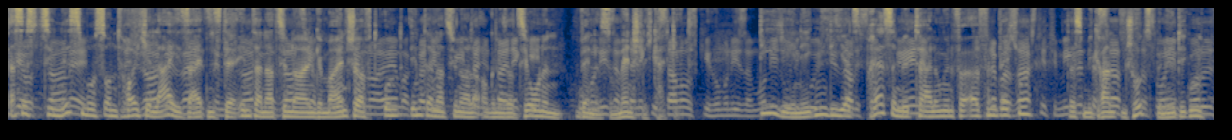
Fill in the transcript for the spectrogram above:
Das ist Zynismus und Heuchelei seitens der internationalen Gemeinschaft und internationaler Organisationen, wenn es um Menschlichkeit geht. Diejenigen, die jetzt Pressemitteilungen veröffentlichen, dass Migranten Schutz benötigen,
